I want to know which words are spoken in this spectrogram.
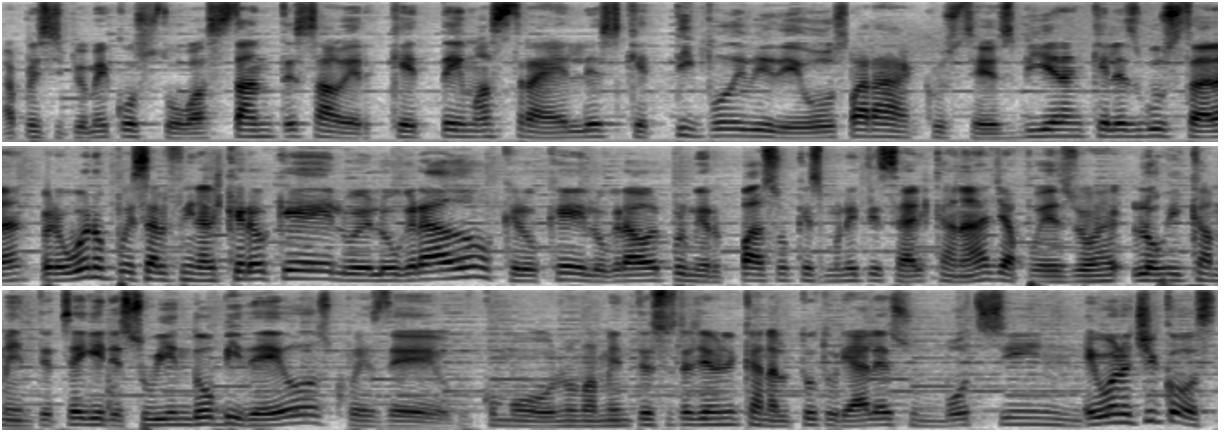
Al principio me costó bastante saber qué temas traerles, qué tipo de videos para que ustedes vieran que les gustaran. Pero bueno, pues al final creo que lo he logrado. Creo que he logrado el primer paso que es monetizar el canal. Ya pues lógicamente seguiré subiendo videos pues de como normalmente esto está en el canal tutoriales, unboxing. Y bueno chicos,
